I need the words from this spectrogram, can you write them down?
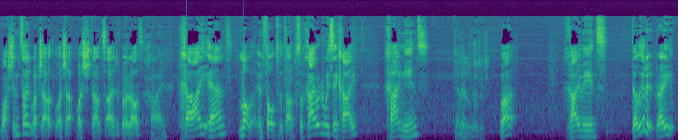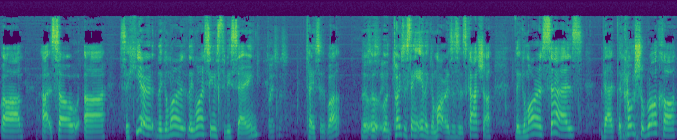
wash inside, watch out, watch out, washed outside. What else? Chai. Chai and mullet and fill it to the top. So chai, what did we say? Chai. Chai means diluted. What? Chai means diluted, right? Um, uh, so uh, so here the Gemara the Gemara seems to be saying. Taisus. Taisus what? Taisus is saying in the Gemara, this is kasha, the Gemara says that the kosher bracha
